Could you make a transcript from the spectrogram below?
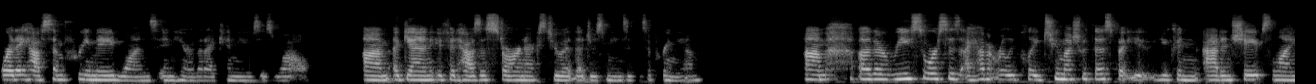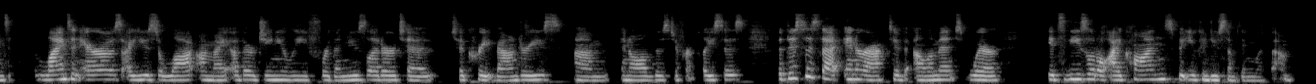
or they have some pre-made ones in here that I can use as well. Um, again, if it has a star next to it, that just means it's a premium. Um, other resources, I haven't really played too much with this, but you, you can add in shapes, lines, lines and arrows. I used a lot on my other Genially for the newsletter to, to create boundaries um, in all of those different places. But this is that interactive element where it's these little icons, but you can do something with them.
